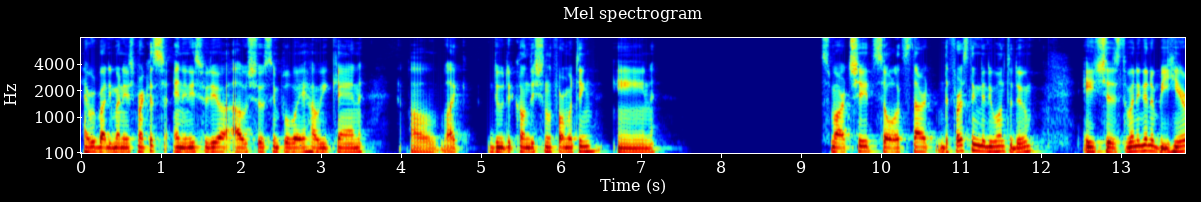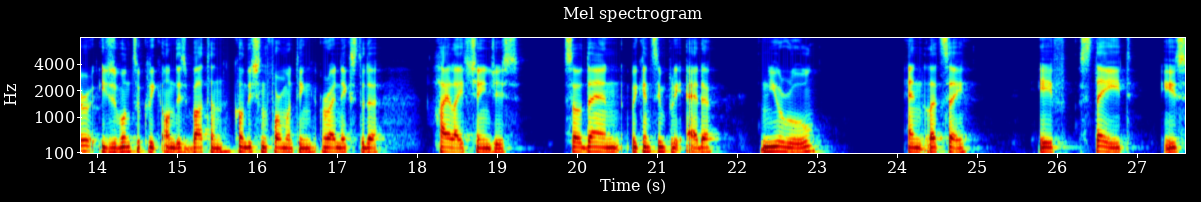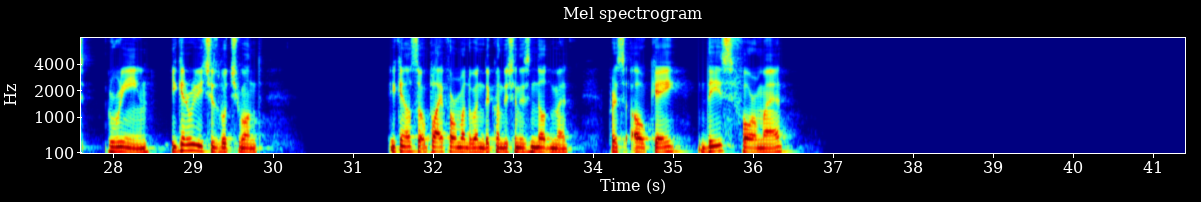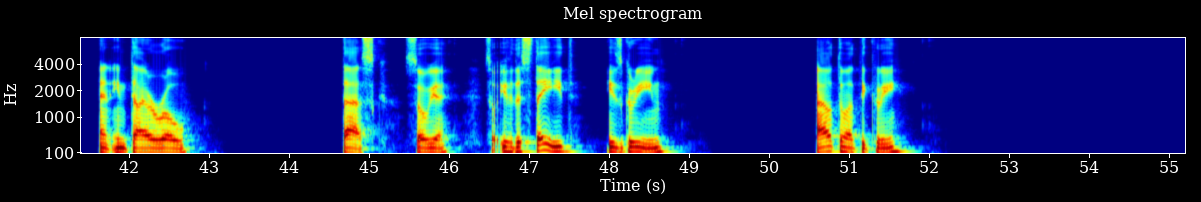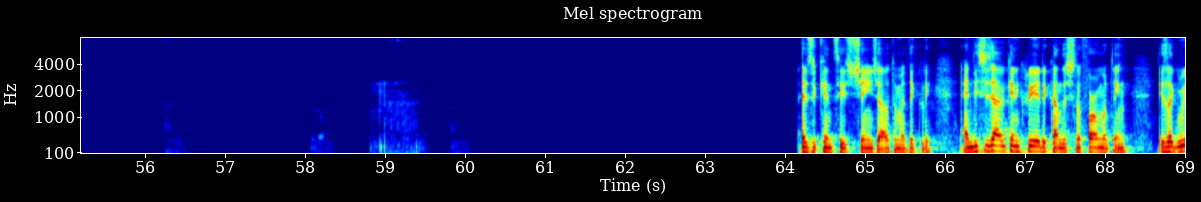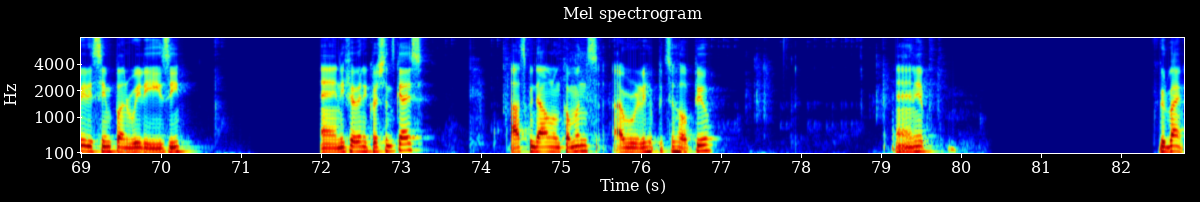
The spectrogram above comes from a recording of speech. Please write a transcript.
Everybody, my name is Marcus and in this video I'll show a simple way how we can uh, like do the conditional formatting in Smartsheet. So let's start. The first thing that you want to do is just when you're going to be here, you just want to click on this button, conditional formatting, right next to the highlight changes. So then we can simply add a new rule and let's say if state is green you can really choose what you want. You can also apply format when the condition is not met. Press ok. This format an entire row task. So yeah. So if the state is green automatically as you can see it's changed automatically. And this is how you can create a conditional formatting. It's like really simple and really easy. And if you have any questions guys ask me down in comments. I'm really happy to help you. And yep. Goodbye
